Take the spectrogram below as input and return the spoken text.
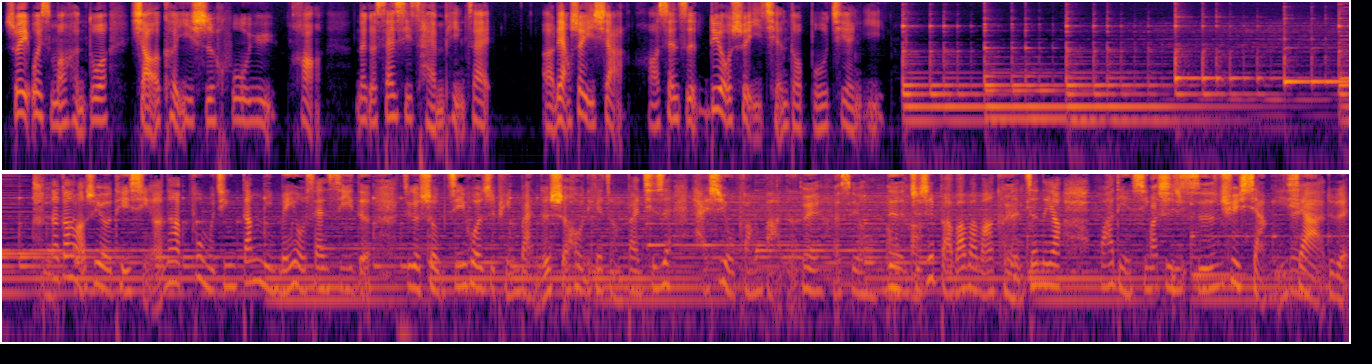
所以为什么很多小儿科医师呼吁，哈，那个三 C 产品在呃两岁以下，好，甚至六岁以前都不建议。那刚刚老师有提醒啊，那父母亲，当你没有三 C 的这个手机或者是平板的时候，你可以怎么办？其实还是有方法的。对，还是有。对，只是爸爸妈妈可能真的要花点心思去想一下，对不对？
